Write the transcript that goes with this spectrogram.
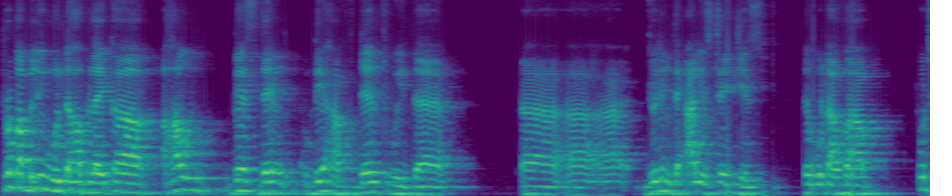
probably would have like uh, how best then could they have dealt with uh, uh, uh during the early stages. They would have uh, put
